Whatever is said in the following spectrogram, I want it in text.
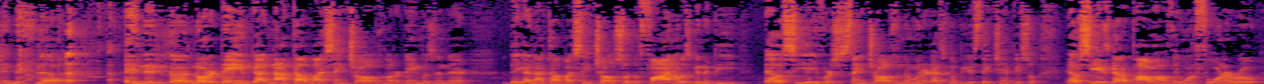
and then uh, and then uh, Notre Dame got knocked out by St. Charles. Notre Dame was in there, they got knocked out by St. Charles. So the final is going to be LCA versus St. Charles, and the winner that's going to be the state champion. So LCA's got a powerhouse. They won four in a row.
